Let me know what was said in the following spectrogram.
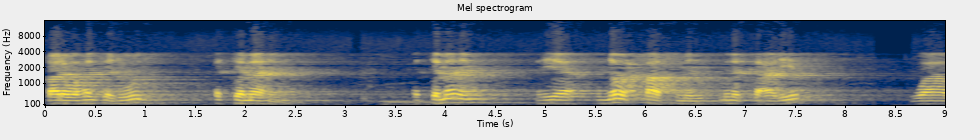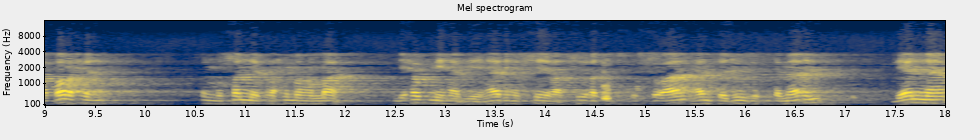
قال وهل تجوز التمائم؟ التمائم هي نوع خاص من من التعاليق وطرح المصنف رحمه الله لحكمها بهذه الصيغة صيغة السؤال هل تجوز التمائم؟ لأن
